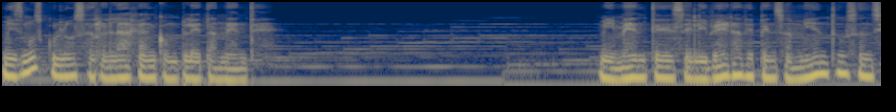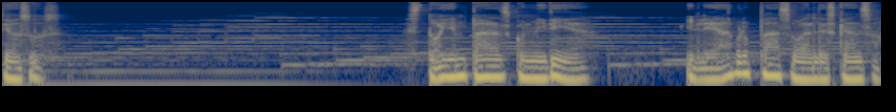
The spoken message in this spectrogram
Mis músculos se relajan completamente. Mi mente se libera de pensamientos ansiosos. Estoy en paz con mi día y le abro paso al descanso.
